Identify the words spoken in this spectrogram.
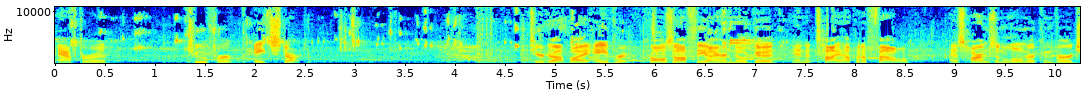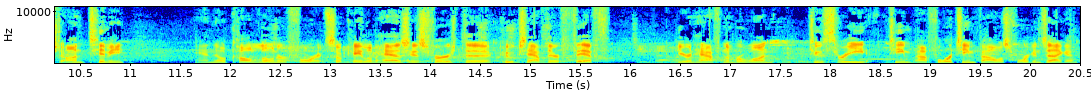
after a 2 for 8 start. Teardrop by Averette crawls off the iron, no good, and a tie up and a foul as Haarms and Lohner converged on Timme, and they'll call Lohner for it. So Caleb has his first. The Cougs have their fifth here in half number one. Two, three team, uh, four team fouls for Gonzaga.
